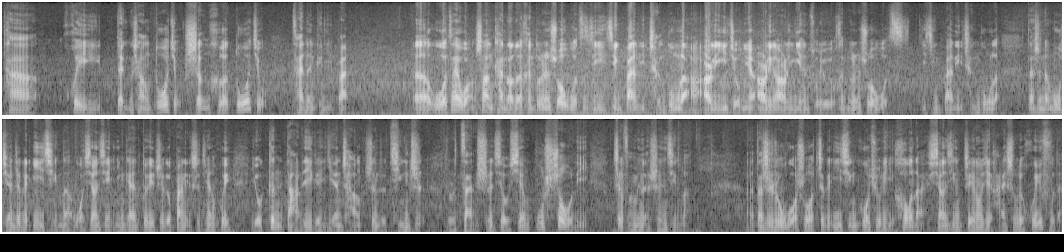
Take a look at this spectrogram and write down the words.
他会等上多久？审核多久才能给你办？呃，我在网上看到的很多人说我自己已经办理成功了啊，二零一九年、二零二零年左右，有很多人说我已经办理成功了。但是呢，目前这个疫情呢，我相信应该对这个办理时间会有更大的一个延长，甚至停滞，就是暂时就先不受理这方面的申请了。呃，但是如果说这个疫情过去了以后呢，相信这些东西还是会恢复的。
